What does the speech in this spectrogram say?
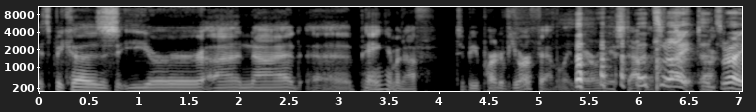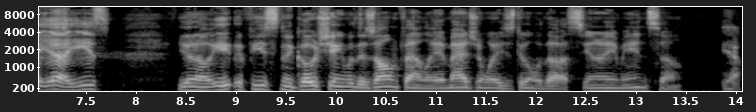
it's because you're uh, not uh, paying him enough to be part of your family. They already established. That's right. That's right. Yeah, he's, you know, if he's negotiating with his own family, imagine what he's doing with us. You know what I mean? So. Yeah.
